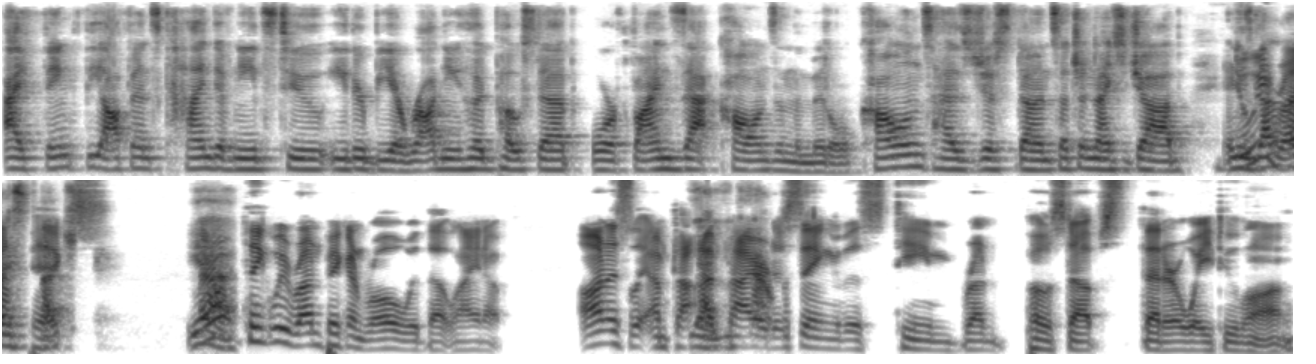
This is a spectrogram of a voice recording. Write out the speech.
I think the offense kind of needs to either be a Rodney Hood post up or find Zach Collins in the middle. Collins has just done such a nice job, and Do he's we got a nice picks? touch. I don't think we run pick and roll with that lineup. Honestly, I'm t- Yeah, I'm tired of seeing this team run post ups that are way too long.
